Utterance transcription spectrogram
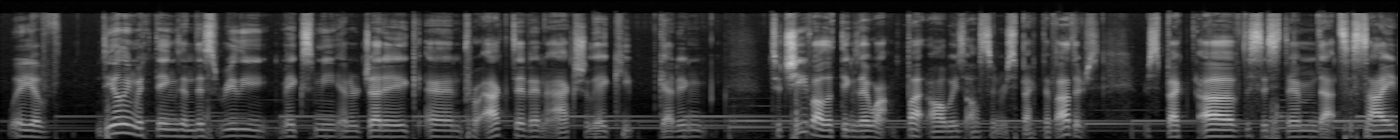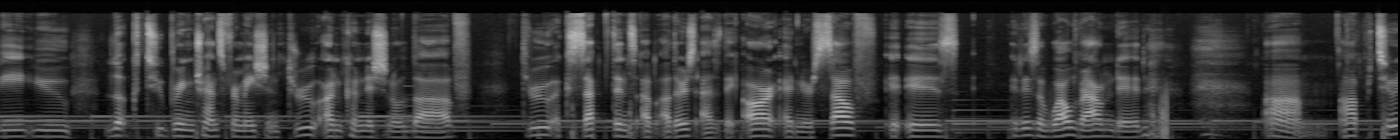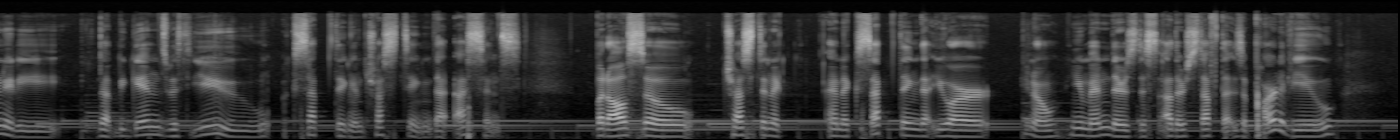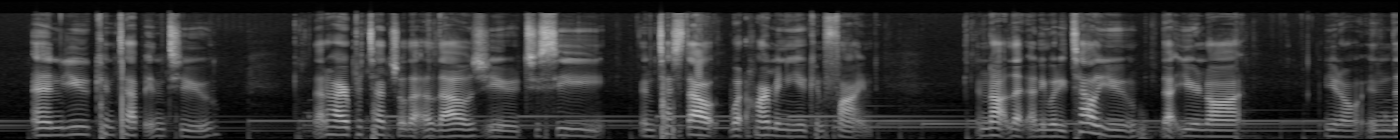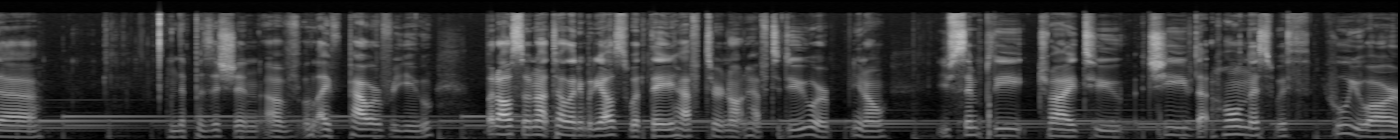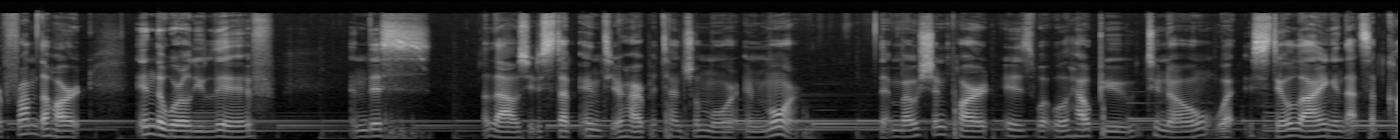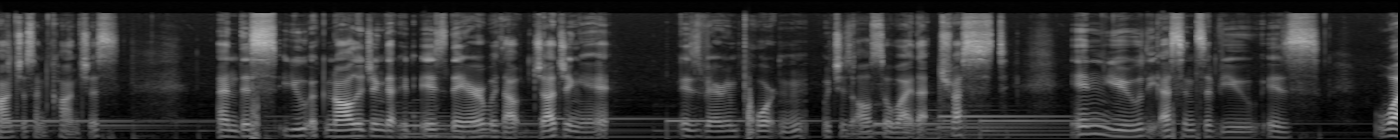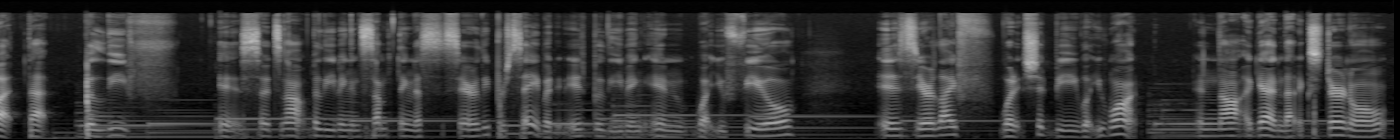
way of dealing with things and this really makes me energetic and proactive and actually i keep getting to achieve all the things I want, but always also in respect of others, respect of the system, that society. You look to bring transformation through unconditional love, through acceptance of others as they are, and yourself. It is, it is a well-rounded um, opportunity that begins with you accepting and trusting that essence, but also trust in a and accepting that you are, you know, human. There's this other stuff that is a part of you, and you can tap into that higher potential that allows you to see and test out what harmony you can find and not let anybody tell you that you're not, you know, in the in the position of life power for you, but also not tell anybody else what they have to or not have to do, or, you know, you simply try to achieve that wholeness with who you are from the heart in the world you live. And this allows you to step into your higher potential more and more. The emotion part is what will help you to know what is still lying in that subconscious unconscious. And this, you acknowledging that it is there without judging it, is very important, which is also why that trust in you, the essence of you, is what that belief is. So it's not believing in something necessarily per se, but it is believing in what you feel is your life what it should be, what you want, and not again that external.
